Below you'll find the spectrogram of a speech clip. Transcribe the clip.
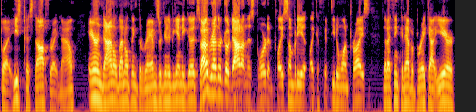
but he's pissed off right now. Aaron Donald, I don't think the Rams are going to be any good, so I would rather go down on this board and play somebody at like a 50 to 1 price that I think could have a breakout year,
